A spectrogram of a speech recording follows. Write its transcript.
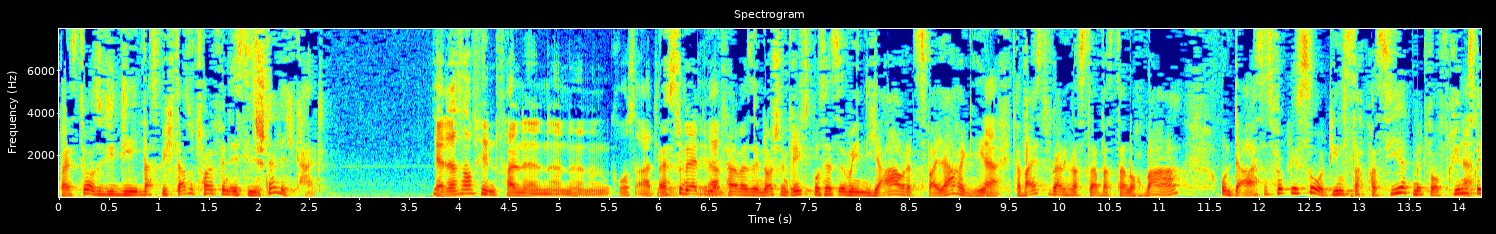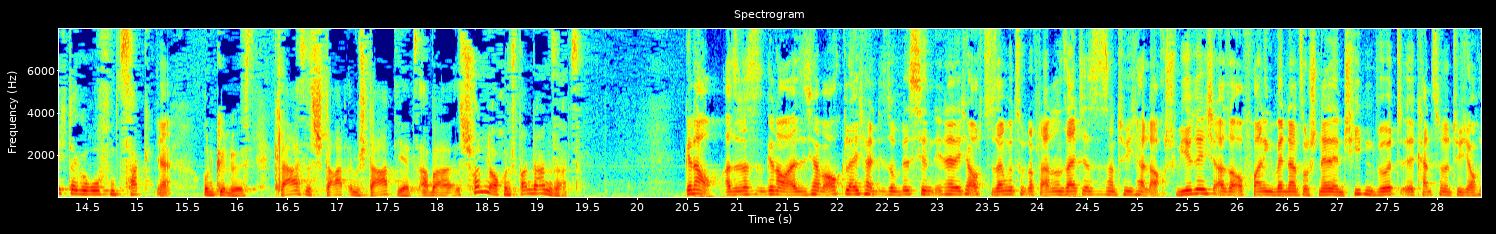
Weißt du, also die, die, was mich da so toll finde, ist diese Schnelligkeit. Ja, das ist auf jeden Fall eine, eine, eine großartige Weißt du, während ja. teilweise in Deutschland Gerichtsprozesse irgendwie ein Jahr oder zwei Jahre geht, ja. da weißt du gar nicht, was da, was da noch war. Und da ist es wirklich so. Dienstag passiert, Mittwoch Friedensrichter ja. gerufen, zack, und gelöst. Klar, es ist Start im Start jetzt, aber es ist schon auch ein spannender Ansatz. Genau, also das ist genau, also ich habe auch gleich halt so ein bisschen innerlich auch zusammengezogen. Auf der anderen Seite ist es natürlich halt auch schwierig, also auch vor allen Dingen, wenn dann so schnell entschieden wird, äh, kannst du natürlich auch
